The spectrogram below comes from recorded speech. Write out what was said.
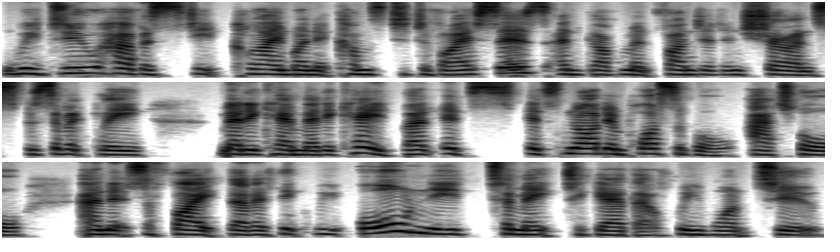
we do have a steep climb when it comes to devices and government funded insurance, specifically Medicare, Medicaid, but it's it's not impossible at all. And it's a fight that I think we all need to make together if we want to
